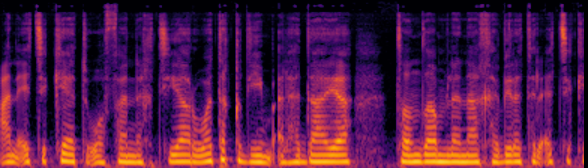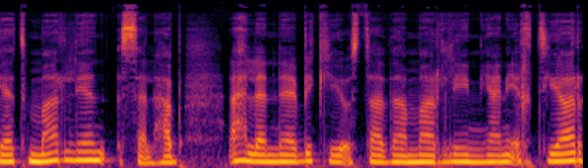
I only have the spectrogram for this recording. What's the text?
عن اتيكيت وفن اختيار وتقديم الهدايا تنضم لنا خبيرة الاتيكيت مارلين سلهب. أهلا بك أستاذة مارلين. يعني اختيار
